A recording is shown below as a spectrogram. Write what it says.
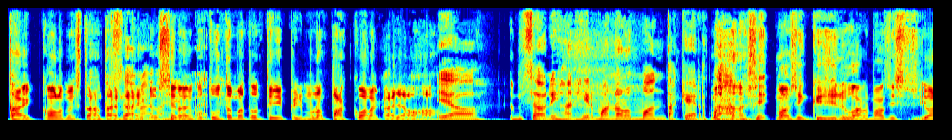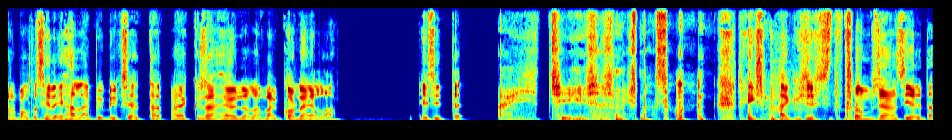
Tai kolmistaan tai Se näin. Aivan Jos siellä on joku tuntematon tyyppi, niin mun on pakko alkaa jauhaa. Joo. Se on ihan hirveä. Mä oon ollut monta Mä kertaa. olisin, mä olisin kysynyt varmaan siis Jormalta siinä ihan läpimiksi, että veikö sä höylällä vai koneella. Ja sitten, ei Jesus, miksi mä sanoin, miksi mä kysyn sitä tuommoisia asioita.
